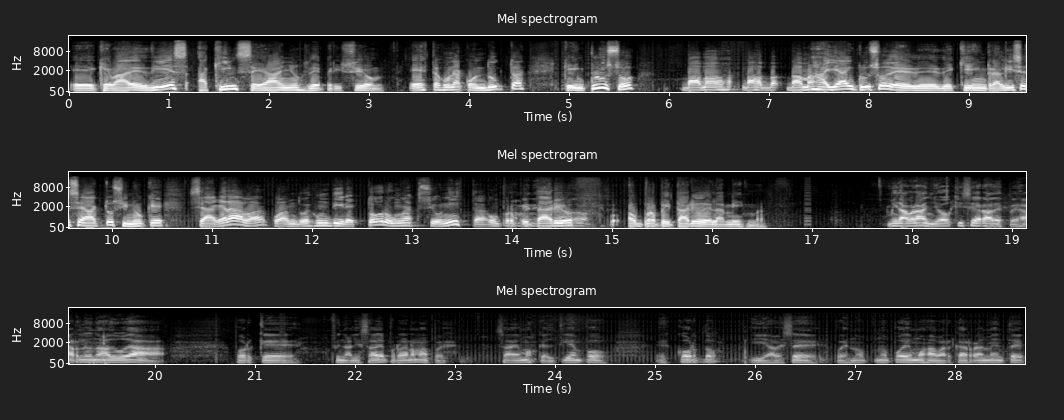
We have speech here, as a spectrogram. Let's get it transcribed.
que va de 10 a 15 años de prisión. Esta es una conducta que incluso va más, va, más allá incluso de, quien realice ese acto, sino que se agrava cuando es un director o un accionista, un propietario, un propietario de la misma. Mira, Abraham, yo quisiera despejarle una duda porque finalizar el programa, pues sabemos que el tiempo es corto y a veces pues no, podemos abarcar realmente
